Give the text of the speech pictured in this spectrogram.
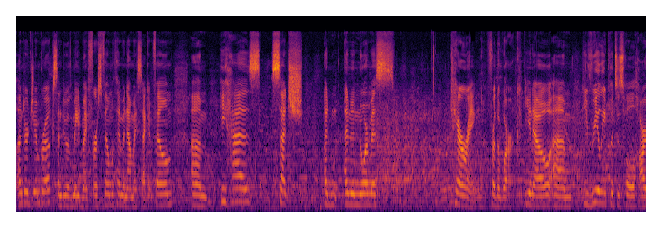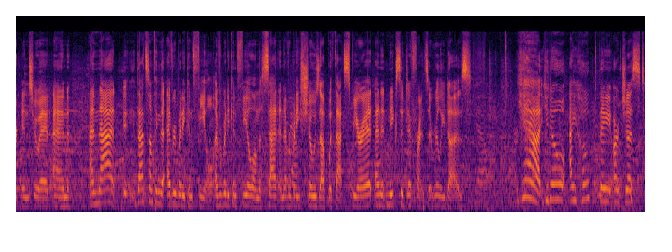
under Jim Brooks and to have made my first film with him and now my second film. Um, he has such an, an enormous caring for the work. You know, um, he really puts his whole heart into it, and and that that's something that everybody can feel. Everybody can feel on the set, and everybody shows up with that spirit, and it makes a difference. It really does. Yeah, you know, I hope they are just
